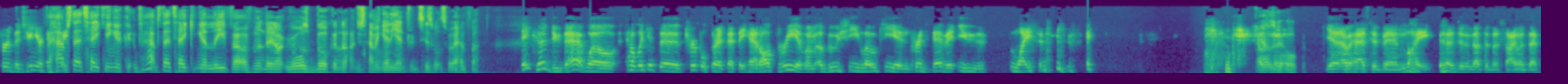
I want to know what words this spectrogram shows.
for the junior. perhaps they're taking a perhaps they're taking a leaf out of Monday Night Raw's book and not just having any entrances whatsoever. They could do that. Well, hell, look at the triple threat that they had. All three of them, Ibushi, Loki, and Prince Devitt, used licensed music. That was a. Yeah, that would have to have been like just nothing but silence that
